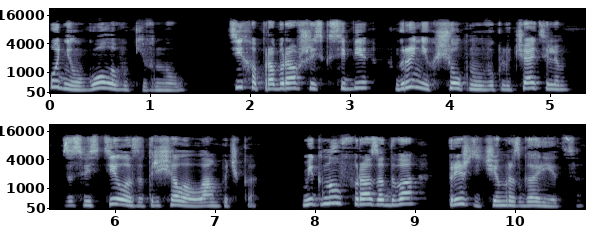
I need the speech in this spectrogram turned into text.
поднял голову, кивнул. Тихо пробравшись к себе, Грыних щелкнул выключателем, засвистела, затрещала лампочка, мигнув раза два, прежде чем разгореться.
